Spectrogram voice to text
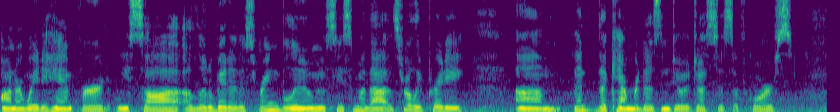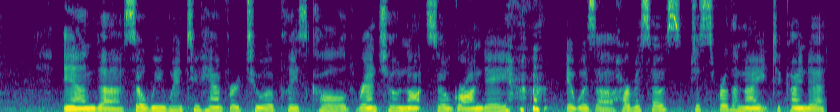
on our way to Hanford. We saw a little bit of the spring bloom. You see some of that. It's really pretty. Um, and the camera doesn't do it justice, of course. And uh, so we went to Hanford to a place called Rancho Not So Grande. it was a harvest host just for the night to kind of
